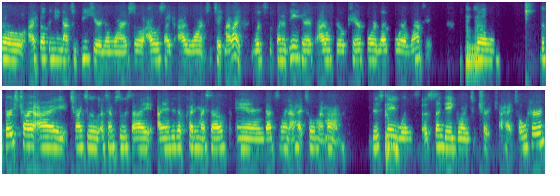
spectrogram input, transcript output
So i felt the need not to be here no more. So i was like i want to take my life. What's the point of being here if i don't feel cared for loved for or wanted Mhm. so the first try I tried to attempt suicide, I ended up cutting myself, and that's when I had told my mom. This day was a Sunday going to church. I had told her,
